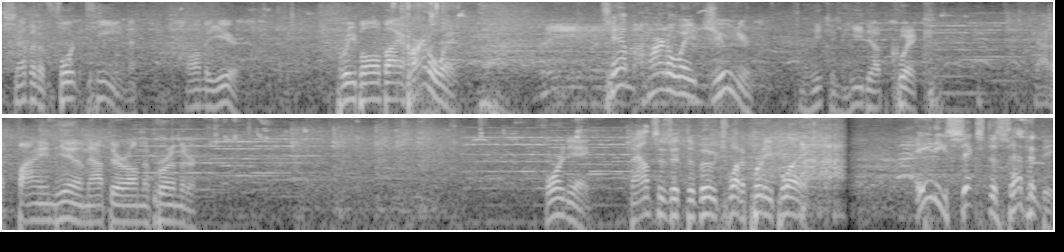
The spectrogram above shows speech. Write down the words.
7 of 14 on the year. Three ball by Hardaway. Tim Hardaway Jr. He can heat up quick. Got to find him out there on the perimeter. Fournier bounces it to Vooch. What a pretty play. 86 to 70.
